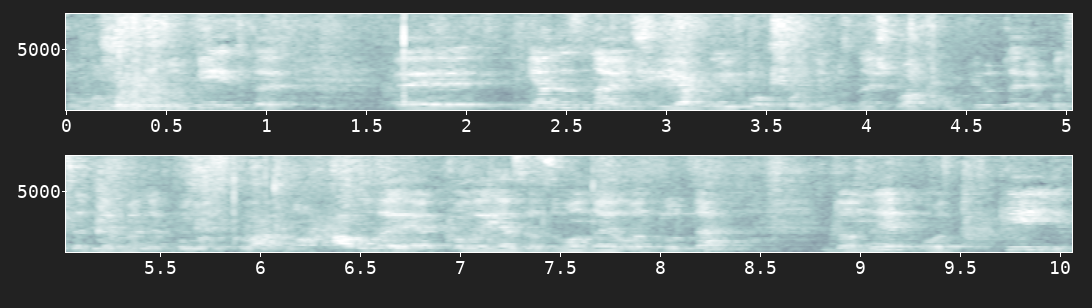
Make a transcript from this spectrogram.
Тому що розумієте, е, я не знаю, чи я би його потім знайшла в комп'ютері, бо це для мене було складно. Але коли я зазвонила туди, до них, от в Київ,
